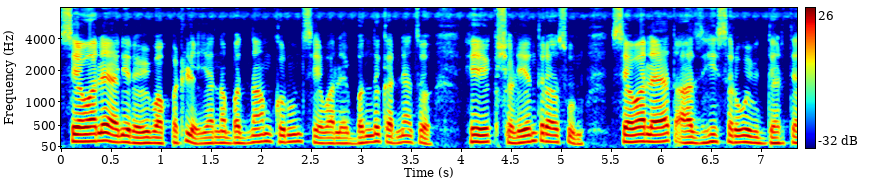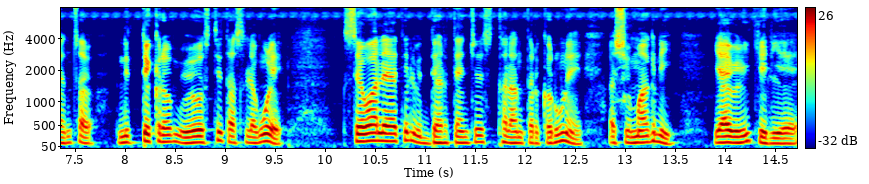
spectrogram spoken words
सेवालय आणि रविबा पटले यांना बदनाम करून सेवालय बंद करण्याचं हे एक षडयंत्र असून सेवालयात आजही सर्व विद्यार्थ्यांचा नित्यक्रम व्यवस्थित असल्यामुळे सेवालयातील विद्यार्थ्यांचे स्थलांतर करू नये अशी मागणी यावेळी केली आहे.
